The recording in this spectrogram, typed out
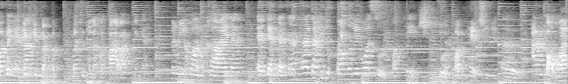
มันเป็นไงบ้างกินมันมันมันคือพานาคอตต้าป่ะยังไงมันมีความคล้ายนะ แต่แต่แต่ถ้าถ้าจะให้ถูกต้องต้องเรียกว่าสูตรคอสเทจชีสสูตรคอนเทชีสเอออันต่อมา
